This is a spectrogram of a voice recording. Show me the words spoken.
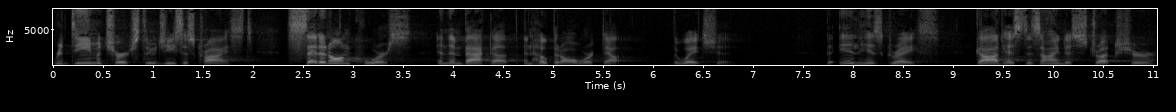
redeem a church through Jesus Christ, set it on course, and then back up and hope it all worked out the way it should. But in His grace, God has designed a structure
